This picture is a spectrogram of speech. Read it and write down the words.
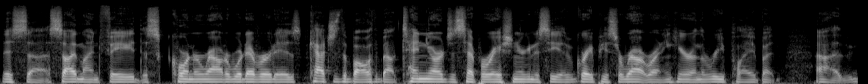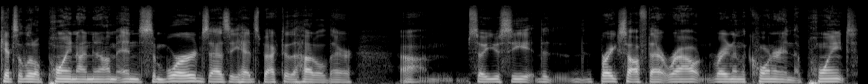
This uh, sideline fade, this corner route or whatever it is, catches the ball with about 10 yards of separation. You're going to see a great piece of route running here on the replay, but uh, gets a little point on him and some words as he heads back to the huddle there. Um, so you see the, the breaks off that route right in the corner in the point,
